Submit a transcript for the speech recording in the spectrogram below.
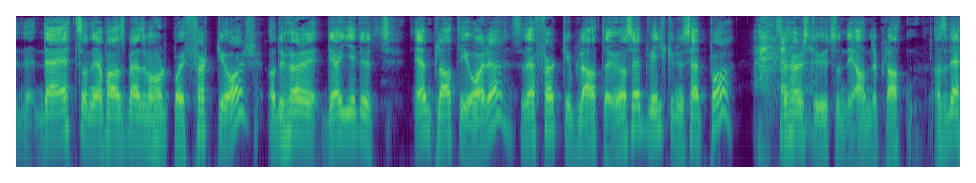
det er et sånn japansk band som har holdt på i 40 år, og du hører De har gitt ut én plate i året, så det er 40 plater. Uansett hvilken du setter på, så høres det ut som de andre platene. Altså det,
